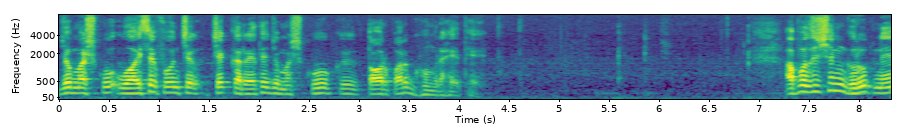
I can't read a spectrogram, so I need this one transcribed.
जो मशकू, वो ऐसे फ़ोन चेक कर रहे थे जो मशकूक तौर पर घूम रहे थे। अपोजिशन ग्रुप ने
